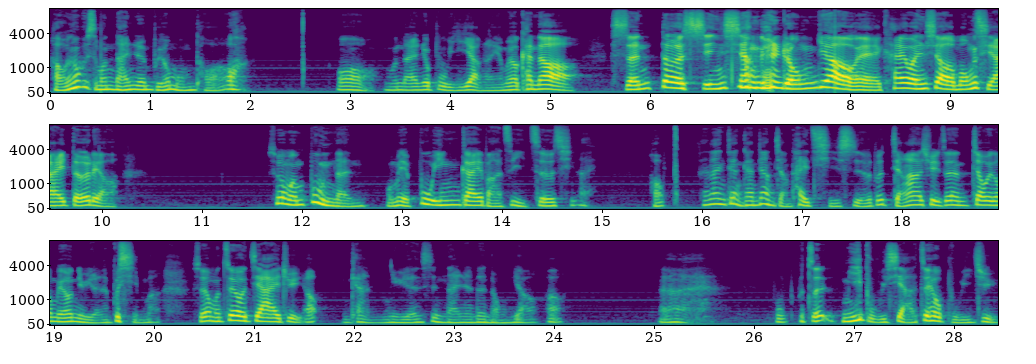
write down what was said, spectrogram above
好，那为什么男人不用蒙头啊？哦哦，我们男人就不一样了，有没有看到神的形象跟荣耀？哎，开玩笑，蒙起来还得了？所以我们不能。我们也不应该把自己遮起来。好，那你这样看，这样讲太歧视了，不讲下去，真的教会都没有女人了，不行嘛？所以我们最后加一句：哦，你看，女人是男人的荣耀啊！哎，补补这弥补一下，最后补一句。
